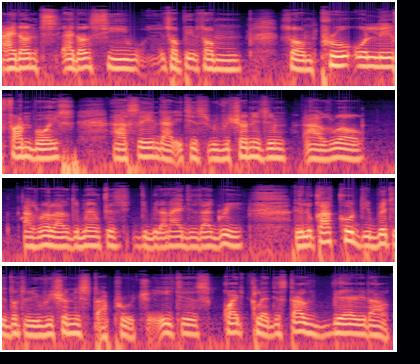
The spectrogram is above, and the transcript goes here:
I don't, I don't see some some some pro Ole fanboys are saying that it is revisionism as well as well as the Memphis debate, and I disagree. The Lukaku debate is not a revisionist approach. It is quite clear. The stars bear it out.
